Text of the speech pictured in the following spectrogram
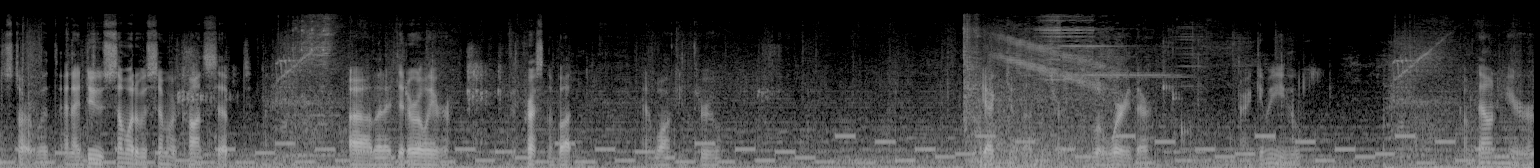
to start with, and I do somewhat of a similar concept uh, that I did earlier with pressing the button and walking through. Yeah, I can do that. I'm a little worried there. Alright, give me you. Come down here.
